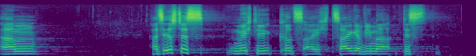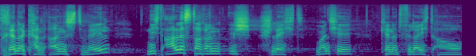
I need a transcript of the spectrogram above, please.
Ähm, als erstes möchte ich kurz euch zeigen, wie man das trennen kann, Angst, weil nicht alles daran ist schlecht. Manche kennen vielleicht auch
